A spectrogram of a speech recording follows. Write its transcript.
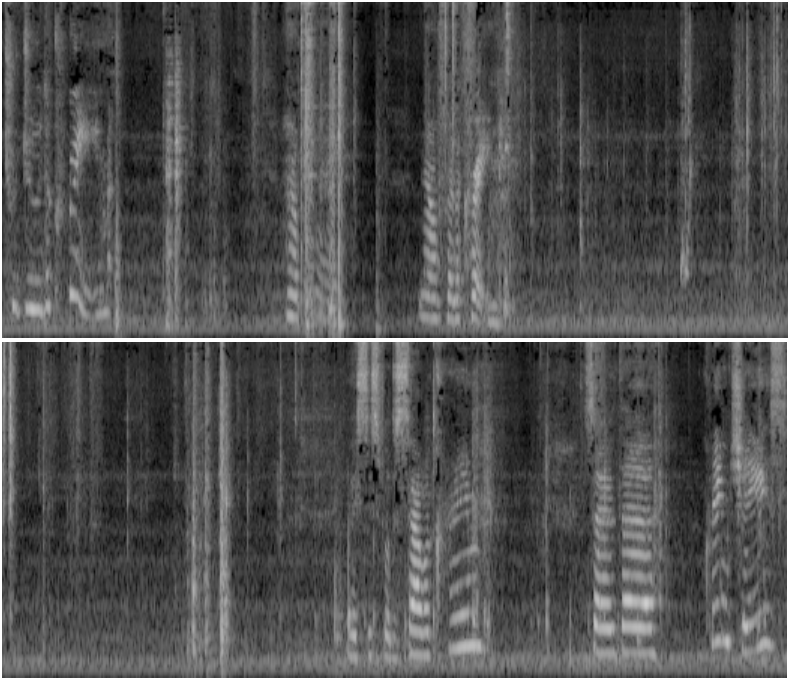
to do the cream. Okay, now for the cream. This is for the sour cream. So the cream cheese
